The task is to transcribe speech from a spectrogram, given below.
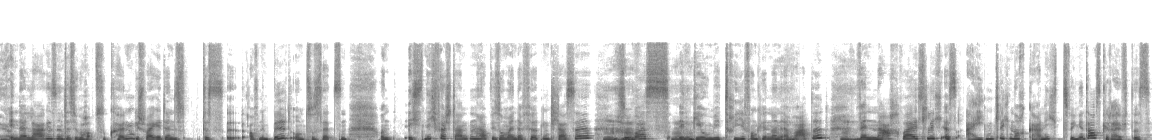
ja. in der Lage sind, das überhaupt zu können, geschweige denn das, das äh, auf einem Bild umzusetzen. Und ich nicht verstanden habe, wieso man in der vierten Klasse mhm. sowas mhm. in Geometrie von Kindern mhm. erwartet, mhm. wenn nachweislich es eigentlich noch gar nicht zwingend ausgereift ist.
